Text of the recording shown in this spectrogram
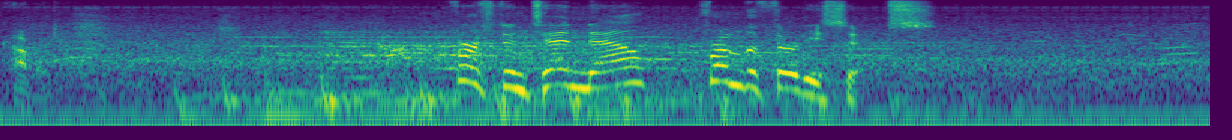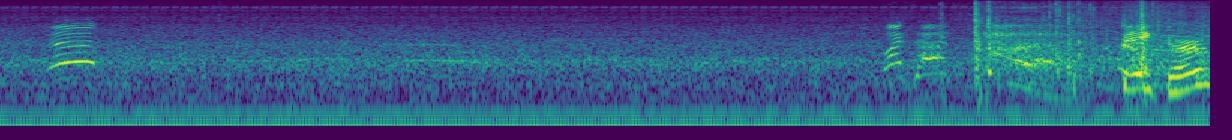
covered. First and 10 now from the 36. Baker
